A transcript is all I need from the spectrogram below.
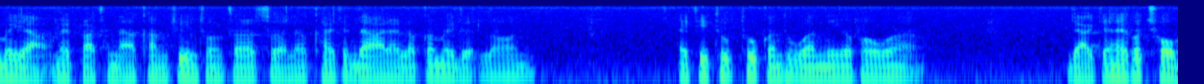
ไม่อยากไม่ปรารถนาคำชื่นชมสรรเสริญแล้วใครจะด่าแล้วเราก็ไม่เดือดร้อน ไอ้ที่ทุกข์กันทุกวันนี้ก็เพราะว่า อยากจะให้เขาชม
